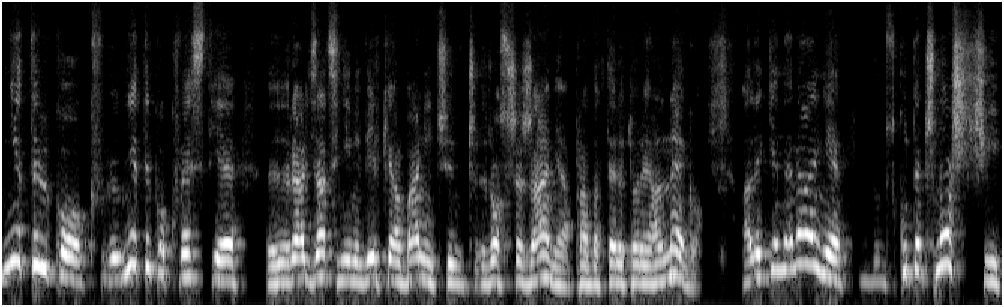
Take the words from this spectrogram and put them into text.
nie tylko, nie tylko kwestie realizacji, nie wiem, Wielkiej Albanii czy, czy rozszerzania prawda, terytorialnego, ale generalnie skuteczności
